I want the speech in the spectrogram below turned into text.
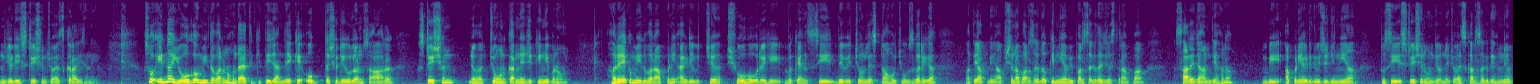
ਜਿਹੜੀ ਸਟੇਸ਼ਨ ਚੁਆਇਸ ਕਰਾਈ ਜਾਣੀ ਹੈ। ਸੋ ਇਹਨਾਂ ਯੋਗ ਉਮੀਦਵਾਰਾਂ ਨੂੰ ਹਦਾਇਤ ਕੀਤੀ ਜਾਂਦੀ ਹੈ ਕਿ ਉਕਤ ਸ਼ਡਿਊਲ ਅਨੁਸਾਰ ਸਟੇਸ਼ਨ ਚੋਣ ਕਰਨੀ ਯਕੀਨੀ ਬਣਾਉਣ। ਹਰੇਕ ਉਮੀਦਵਾਰ ਆਪਣੀ ਆਈਡੀ ਵਿੱਚ ਸ਼ੋ ਹੋ ਰਹੀ ਵੈਕੈਂਸੀ ਦੇ ਵਿੱਚੋਂ ਲਿਸਟਾਂ ਉਹ ਚੂਜ਼ ਕਰੇਗਾ ਅਤੇ ਆਪਣੀ ਆਪਸ਼ਨਾਂ ਭਰ ਸਕਦਾ, ਉਹ ਕਿੰਨੀਆਂ ਵੀ ਭਰ ਸਕਦਾ ਜਿਸ ਤਰ੍ਹਾਂ ਆਪਾਂ ਸਾਰੇ ਜਾਣਦੇ ਹਾਂ, ਹਨਾ? ਵੀ ਆਪਣੀ ਆਈਡੀ ਦੇ ਵਿੱਚ ਜਿੰਨੀਆਂ ਤੁਸੀਂ ਸਟੇਸ਼ਨ ਹੁੰਦੇ, ਉਹਨੇ ਚੁਆਇਸ ਕਰ ਸਕਦੇ ਹੁੰਦੇ ਹੋ,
